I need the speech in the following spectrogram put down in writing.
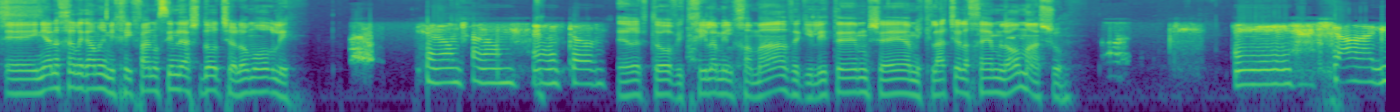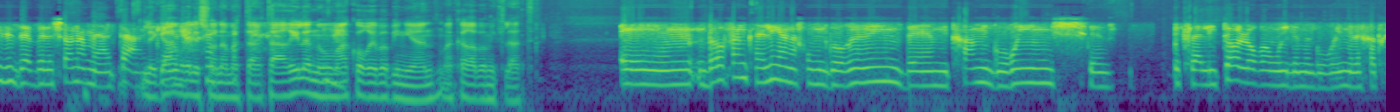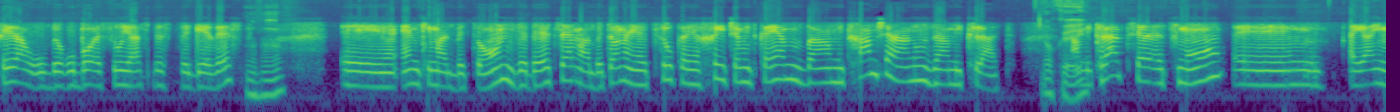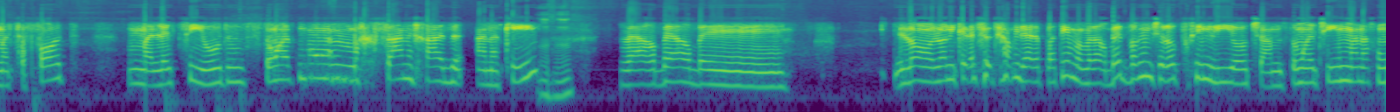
אה, עניין אחר לגמרי, מחיפה נוסעים לאשדוד, שלום אורלי. שלום, שלום, ערב טוב. ערב טוב, התחילה מלחמה וגיליתם שהמקלט שלכם לא משהו. אה, אפשר להגיד את זה בלשון המעטה. לגמרי כן. לשון המעטה. תארי לנו מה קורה בבניין, מה קרה במקלט. אה, באופן כללי אנחנו מתגוררים במתחם מגורים שבכלליתו לא ראוי למגורים מלכתחילה, הוא ברובו עשוי אסבסט וגבס. אה, אין כמעט בטון, ובעצם הבטון היצוק היחיד שמתקיים במתחם שלנו זה המקלט. אוקיי. המקלט כשלעצמו אה, היה עם הצפות, מלא ציוד, זאת אומרת כמו מחסן אחד ענקי, והרבה הרבה... לא, לא ניכנס יותר מדי לפרטים, אבל הרבה דברים שלא צריכים להיות שם. זאת אומרת שאם אנחנו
